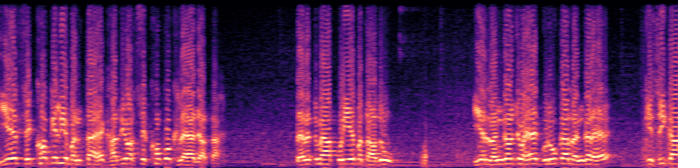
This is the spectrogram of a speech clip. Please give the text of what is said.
ये सिखों के लिए बनता है, खाली और सिखों को खिलाया जाता है। पहले तो मैं आपको ये बता दूँ, ये लंगर जो है, गुरु का लंगर है, किसी का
